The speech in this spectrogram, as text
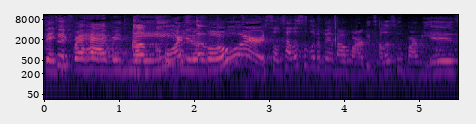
Thank you for having me. Of course, Beautiful. of course. So tell us a little bit about Barbie. Tell us who Barbie is.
